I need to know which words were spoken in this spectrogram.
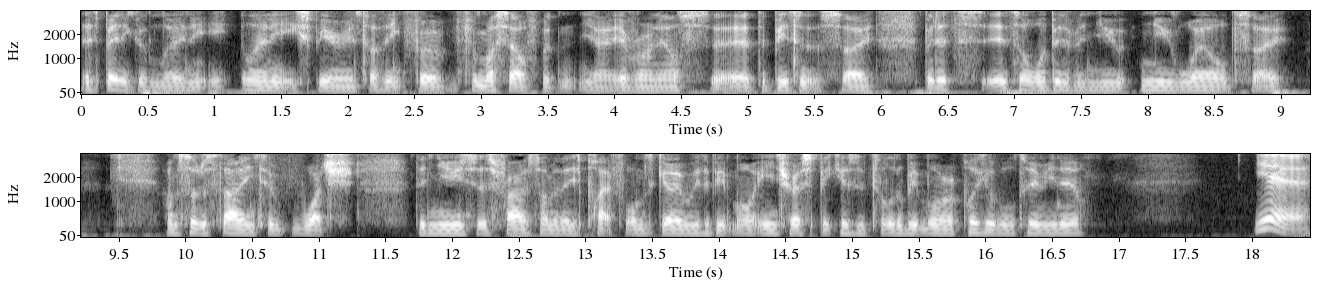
it's been a good learning learning experience, I think, for, for myself, but you know, everyone else uh, at the business. So, but it's it's all a bit of a new new world. So, I'm sort of starting to watch the news as far as some of these platforms go with a bit more interest because it's a little bit more applicable to me now. Yeah,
